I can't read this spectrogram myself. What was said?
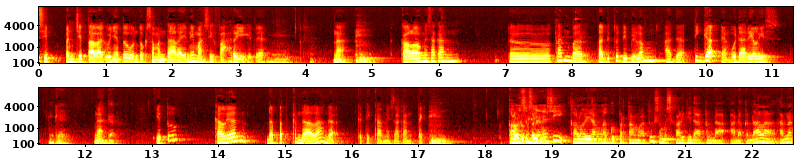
si pencipta lagunya tuh untuk sementara ini masih Fahri gitu ya. Hmm. Nah, kalau misalkan eh, kan bar, tadi tuh dibilang ada tiga yang udah rilis. Oke. Nah, Tiga. itu kalian dapat kendala nggak ketika misalkan tag Kalau sebenarnya sih kalau yang lagu pertama tuh sama sekali tidak kenda- ada kendala karena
